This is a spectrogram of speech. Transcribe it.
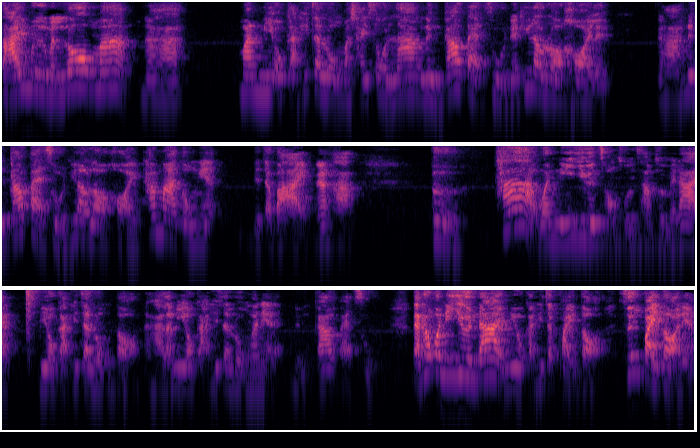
ซ้ายมือมันโล่งมากนะคะ มันมีโอกาสที่จะลงมาใช้โซนล่าง 1980 เนี่ยที่เรารอคอยเลยนะคะ1980 ที่เรารอคอย ถ้ามาตรงเนี้ย เดี๋ยวจะบายนะคะ เออ ถ้าวันนี้ยืน 2030 ไม่ได้ มีโอกาสที่จะลงต่อนะคะแล้วมีโอกาสที่จะลงมาเนี่ยแหละ1980แต่ถ้าวันนี้ยืนได้มีโอกาสที่จะไปต่อ ซึ่งไปต่อเนี่ย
